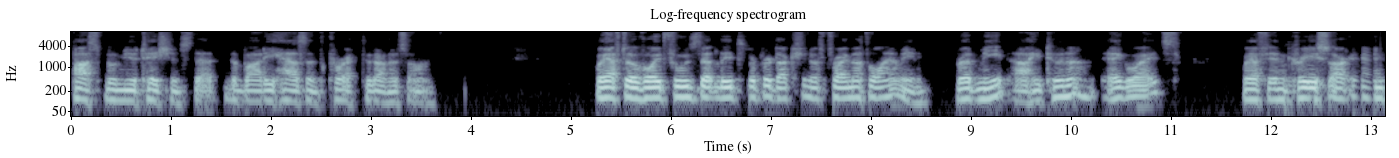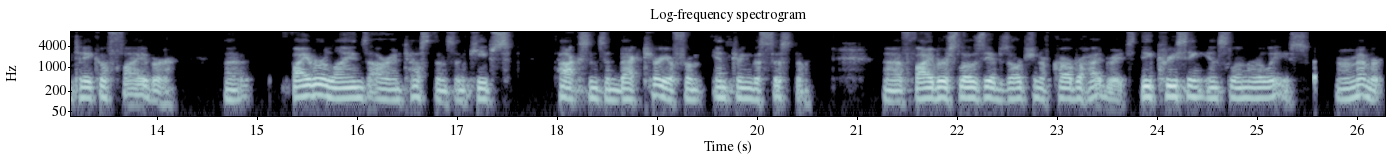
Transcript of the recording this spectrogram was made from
possible mutations that the body hasn't corrected on its own. We have to avoid foods that lead to the production of trimethylamine, red meat, ahi tuna, egg whites. We have to increase our intake of fiber. Uh, fiber lines our intestines and keeps toxins and bacteria from entering the system. Uh, fiber slows the absorption of carbohydrates, decreasing insulin release. And remember,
